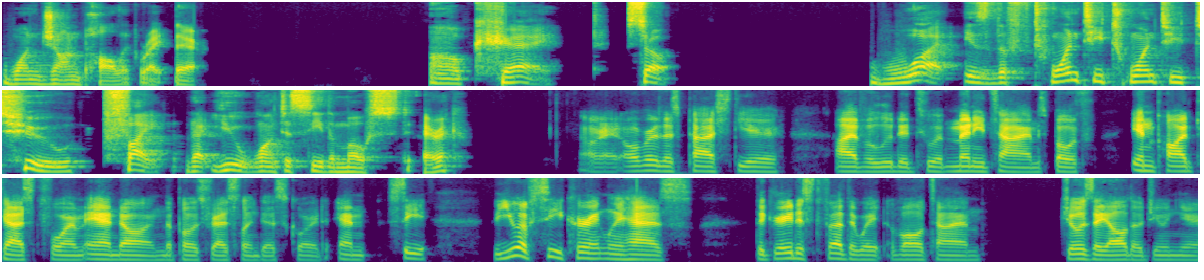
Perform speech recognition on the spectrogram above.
one John Pollock right there. Okay, so what is the 2022 fight that you want to see the most, Eric? All right. Over this past year, I've alluded to it many times, both in podcast form and on the post wrestling Discord. And see, the UFC currently has the greatest featherweight of all time, Jose Aldo Jr.,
